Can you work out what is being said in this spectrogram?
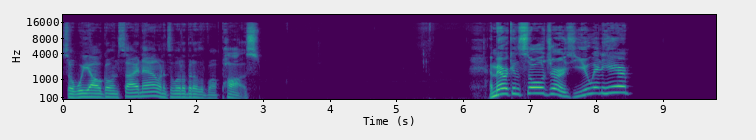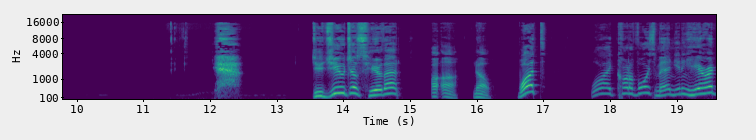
So we all go inside now, and it's a little bit of a pause. American soldiers, you in here? Yeah. Did you just hear that? Uh-uh, no. What? Well, I caught a voice, man. You didn't hear it?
